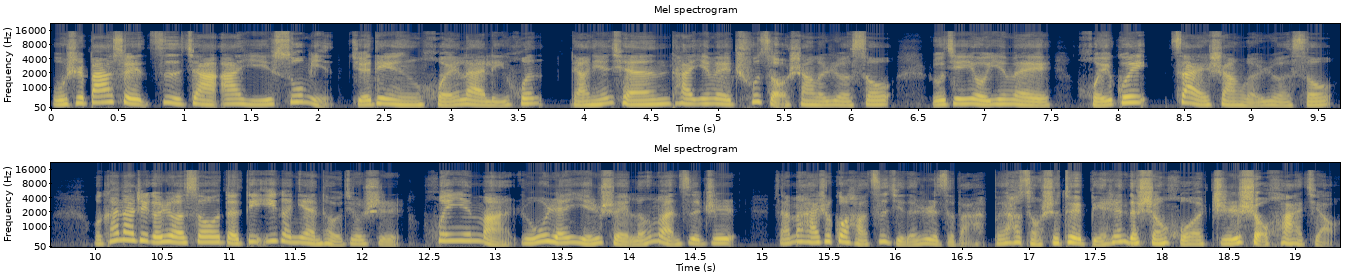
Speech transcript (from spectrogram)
五十八岁自驾阿姨苏敏决定回来离婚。两年前，她因为出走上了热搜，如今又因为回归再上了热搜。我看到这个热搜的第一个念头就是：婚姻嘛，如人饮水，冷暖自知。咱们还是过好自己的日子吧，不要总是对别人的生活指手画脚。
